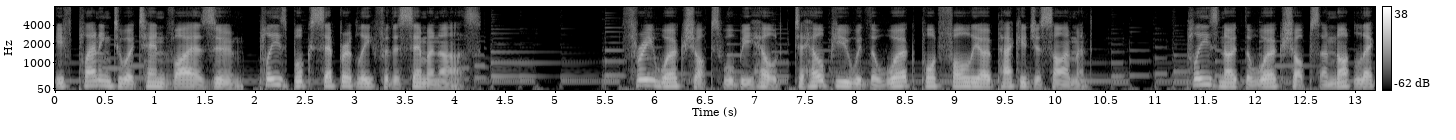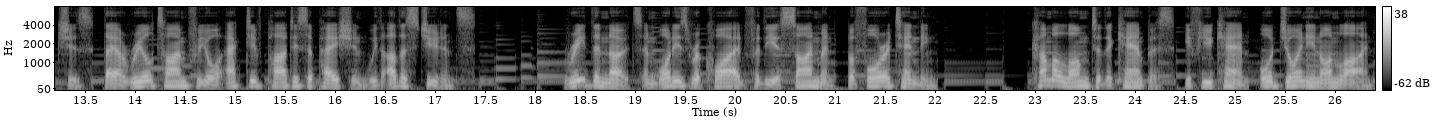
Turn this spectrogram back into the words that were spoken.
If planning to attend via Zoom, please book separately for the seminars. Three workshops will be held, to help you with the Work Portfolio Package assignment. Please note the workshops are not lectures, they are real-time for your active participation with other students. Read the notes and what is required for the assignment, before attending. Come along to the campus, if you can, or join in online.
